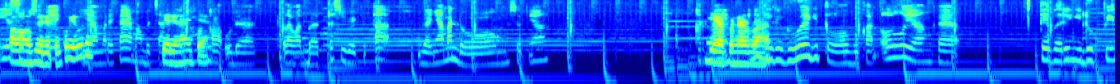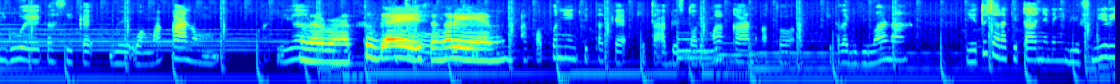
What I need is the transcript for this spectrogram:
Iya Kalau nggak bisa ditegur, ya udah. Iya mereka emang bercanda. Biarin Cuma aja. kalau udah lewat batas juga kita gak nyaman dong. Maksudnya karena Iya, bener ini banget. diri gue gitu loh, bukan lo yang kayak tiap hari ngidupin gue kasih kayak gue uang makan, om. Iya, benar banget. Tuh guys, Betul. dengerin. apa pun yang kita kayak kita update story makan atau kita lagi di mana, ya itu cara kita nyenengin diri sendiri,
